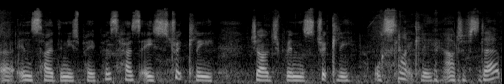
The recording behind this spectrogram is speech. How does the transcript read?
uh, inside the newspapers. Has a strictly judge been strictly or slightly out of step?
